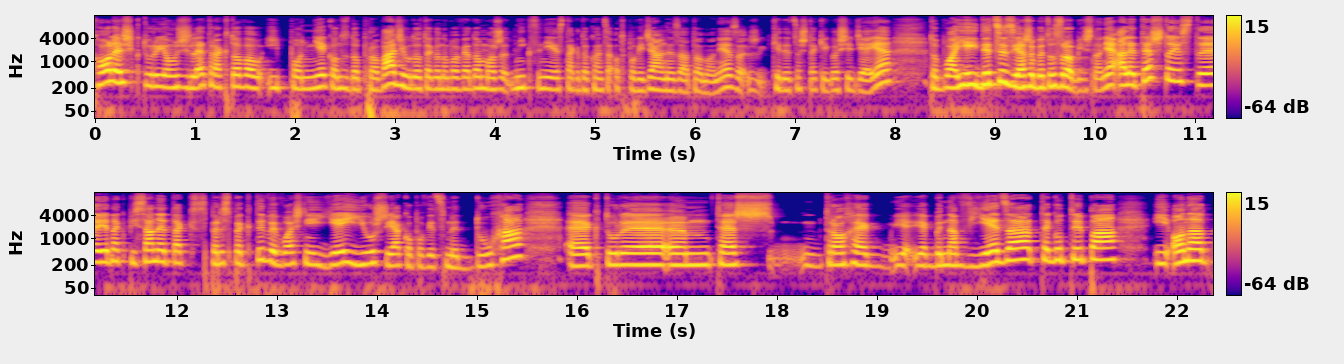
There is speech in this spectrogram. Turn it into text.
koleś, który ją źle traktował i poniekąd doprowadził do tego, no bo wiadomo, że nikt nie jest tak do końca odpowiedzialny za to, no nie, kiedy coś takiego się dzieje. To była jej decyzja, żeby to zrobić, no nie, ale też to jest e, jednak pisane tak z perspektywy właśnie jej już jako powiedzmy ducha, e, który też trochę jakby nawiedza tego typa i ona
